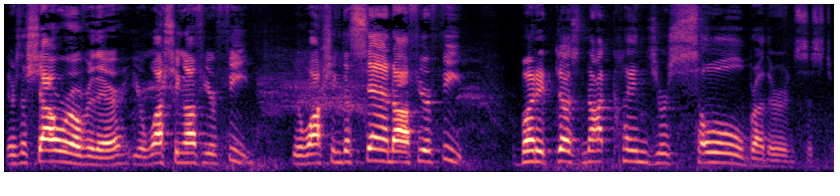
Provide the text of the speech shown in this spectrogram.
There's a shower over there. You're washing off your feet. You're washing the sand off your feet. But it does not cleanse your soul, brother and sister.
